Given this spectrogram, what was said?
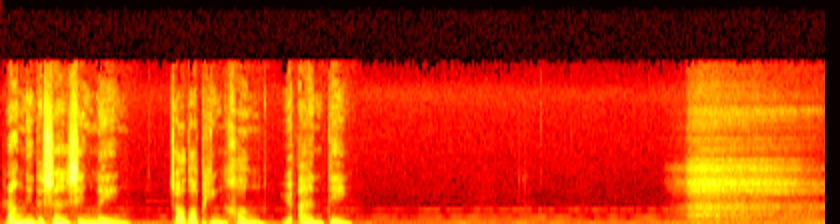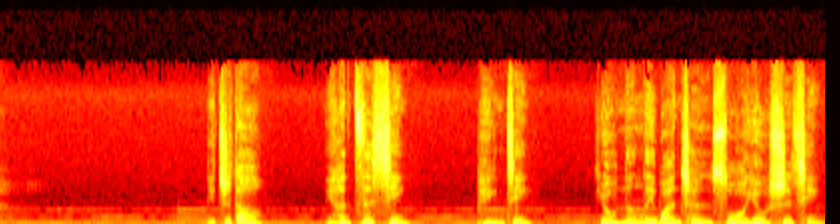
让你的身心灵找到平衡与安定。你知道，你很自信、平静。有能力完成所有事情。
